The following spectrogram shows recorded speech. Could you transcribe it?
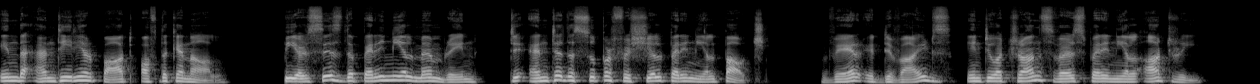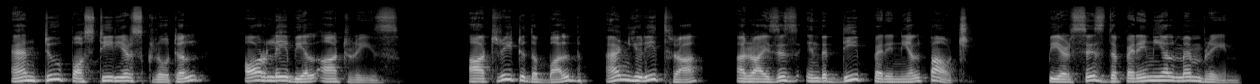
in the anterior part of the canal, pierces the perineal membrane to enter the superficial perineal pouch, where it divides into a transverse perineal artery and two posterior scrotal or labial arteries. Artery to the bulb and urethra arises in the deep perineal pouch, pierces the perineal membrane,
